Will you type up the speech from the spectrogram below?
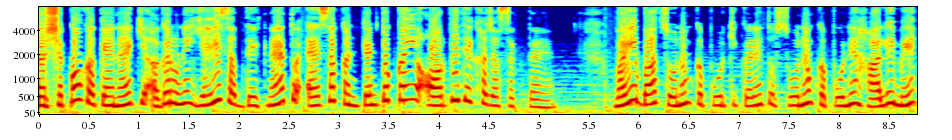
दर्शकों का कहना है कि अगर उन्हें यही सब देखना है तो ऐसा कंटेंट तो कहीं और भी देखा जा सकता है। वहीं बात सोनम कपूर की करें तो सोनम कपूर ने हाल ही में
